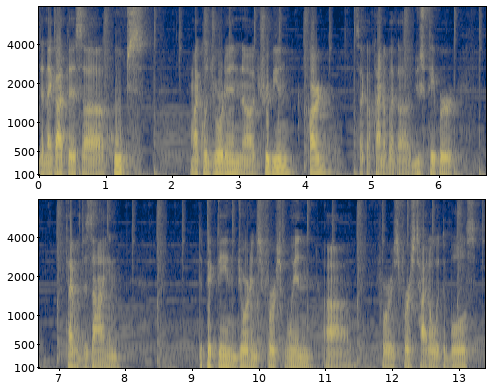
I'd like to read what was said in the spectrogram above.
Then I got this uh, Hoops Michael Jordan uh, Tribune card. It's like a kind of like a newspaper type of design depicting Jordan's first win uh, for his first title with the Bulls.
